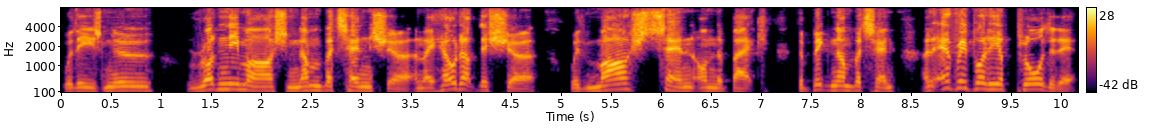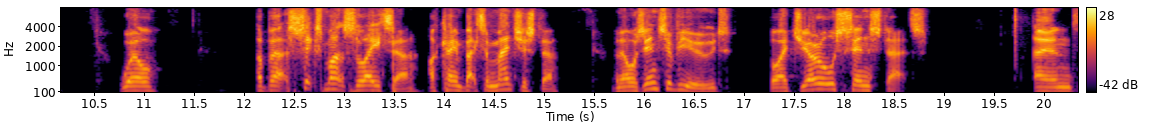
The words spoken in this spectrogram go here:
with these new Rodney Marsh number ten shirt," and they held up this shirt with Marsh ten on the back, the big number ten, and everybody applauded it. Well, about six months later, I came back to Manchester, and I was interviewed by Gerald Sinstadt, and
